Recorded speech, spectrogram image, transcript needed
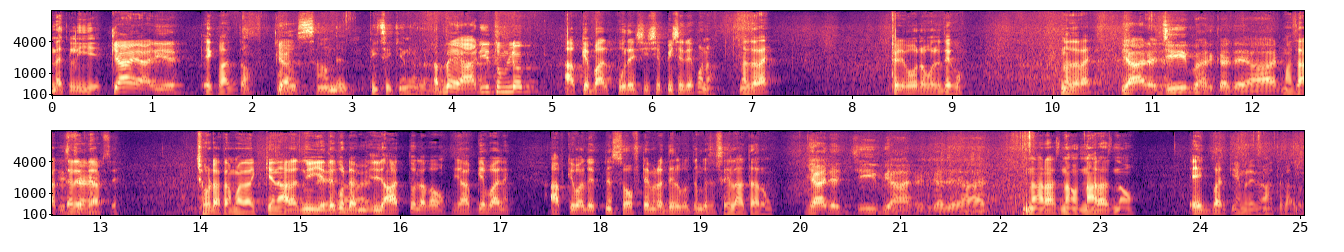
नकली है। क्या यार ये? एक बात बताओ क्या? सामने पीछे कैमरा लगा। अबे यार ये तुम लोग आपके बाल पूरे शीशे पीछे देखो ना। नज़र आए? फिर वो रहो देखो। नज़र आए? यार अजीब हरकत है यार। मज़ाक कर रहे थे आपसे। छोटा था मज़ाक क्या नाराज़ नहीं ये देखो हाथ तो लगाओ। ये आपके बाल हैं। आपके बाल इतने सॉफ्ट है मेरा दिल बोलते हैं सहलाता रहूँ? यार अजीब यार हरकत है यार। नाराज़ ना हो नाराज़ ना हो। एक बार कैमरे में हाथ लगा दो।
